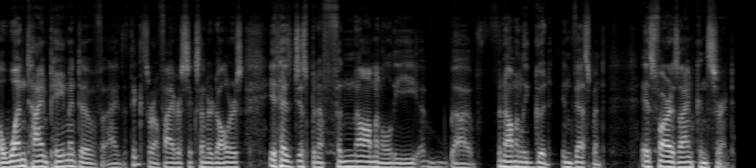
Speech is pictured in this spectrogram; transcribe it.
a one-time payment of I think it's around five or six hundred dollars, it has just been a phenomenally, uh, phenomenally good investment, as far as I'm concerned.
